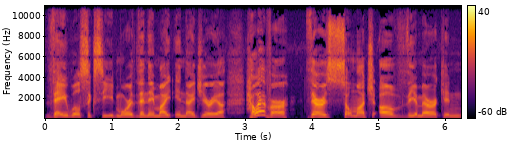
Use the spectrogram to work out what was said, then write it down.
they will succeed more than they might in nigeria. However there's so much of the American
